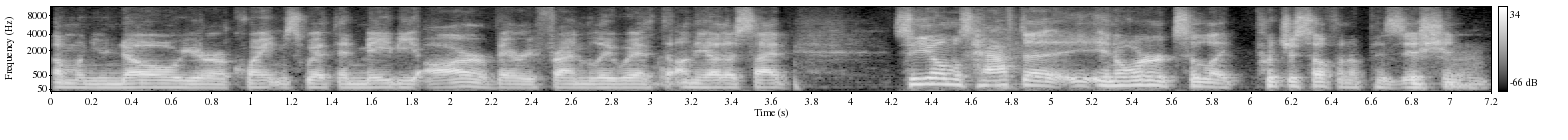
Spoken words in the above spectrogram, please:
someone you know your acquaintance with, and maybe are very friendly with on the other side. So you almost have to, in order to like put yourself in a position sure.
